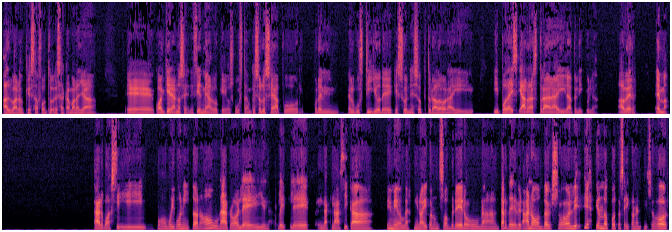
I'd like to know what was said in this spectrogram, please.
Álvaro, que esa foto, esa cámara ya eh, cualquiera, no sé, decidme algo que os guste, aunque solo sea por, por el, el, gustillo de que suene ese obturador ahí y podáis arrastrar ahí la película. A ver, Emma. Algo así como muy bonito, ¿no? Una Roley, la Roley Flex, la clásica. Y me imagino ahí con un sombrero, una tarde de verano, onda el sol y haciendo fotos ahí con el visor.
